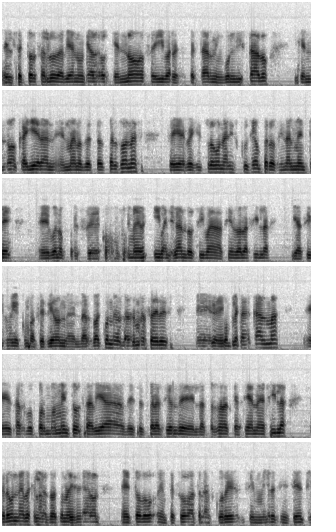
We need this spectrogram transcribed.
El sector salud había anunciado que no se iba a respetar ningún listado y que no cayeran en manos de estas personas. Se registró una discusión, pero finalmente eh, bueno, pues eh, conforme iban llegando, se iban haciendo las filas y así fue como se dieron las vacunas. Las demás sedes eh, completa calma, eh, salvo por momentos había desesperación de las personas que hacían la fila, pero una vez que las vacunas llegaron, todo empezó a transcurrir sin mayores incidentes.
